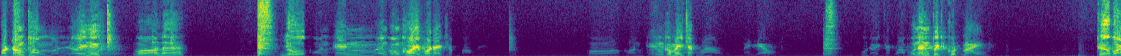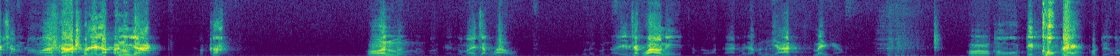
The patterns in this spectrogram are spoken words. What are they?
บ่ต้องท่องมันเลยนี่อ๋อเหรออยู่ขอนแก่นเมืองของคอยบ่ได้ชักว่าวเลยอ๋อขอ นก่นก็ไม่ชักว่าวแม่แล้ว ผู้ใดชักว่าวผู้นั้นผิดกฎหมาย ถือว่าช่ำล่าอากาศบ่ได้รับอนุญาตแล้วก็อ๋ออันมึงมึงขอนแก่นก็ไม่ชักว่าวคนนึงคนใดชักว่าวนี่ช่ำล่าอากาศไม่รับอนุญาตแม่แล้วอ๋อเขาติดคุกเลยเขาถือว่า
